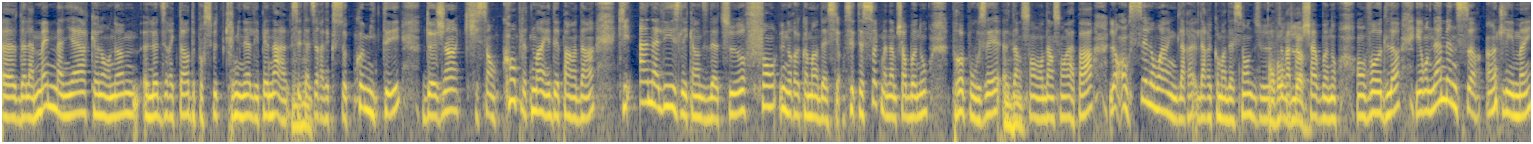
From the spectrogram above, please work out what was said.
euh, de la même manière que l'on nomme le directeur des poursuites criminelles et pénales, c'est-à-dire avec ce comité de gens qui sont complètement indépendants, qui analysent les candidatures, font une recommandation. C'était ça que Mme Charbonneau proposait euh, dans son dans son rapport. Là, on s'éloigne de la, de la recommandation du, rapport Charbonneau. On va au-delà et on amène ça entre les mains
